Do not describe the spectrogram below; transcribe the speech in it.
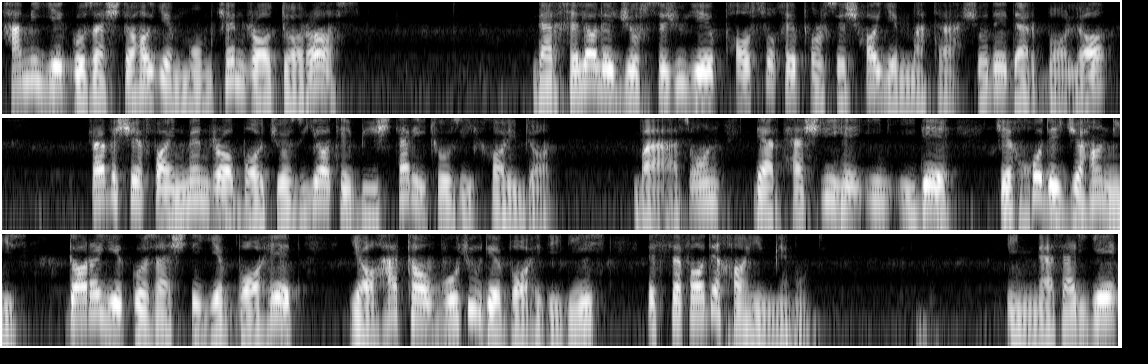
همه گذشته های ممکن را داراست در خلال جستجوی پاسخ پرسش های مطرح شده در بالا روش فاینمن را با جزئیات بیشتری توضیح خواهیم داد و از آن در تشریح این ایده که خود جهان نیز دارای گذشته واحد یا حتی وجود واحدی نیست استفاده خواهیم نمود. این نظریه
